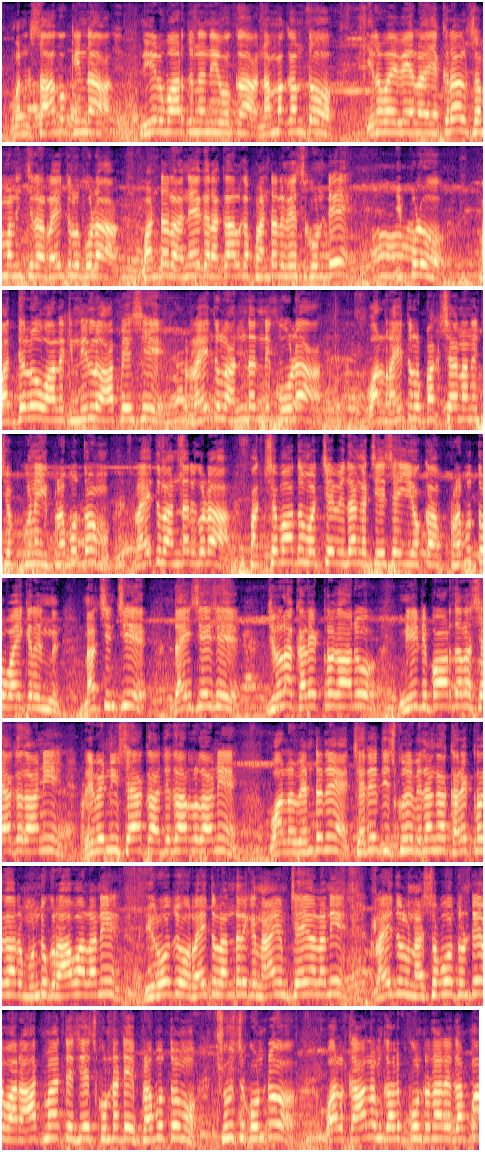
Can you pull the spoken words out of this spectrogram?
మనకు సాగు కింద నీరు వారుతుందని ఒక నమ్మకంతో ఇరవై వేల ఎకరాలకు సంబంధించిన రైతులు కూడా పంటలు అనేక రకాలుగా పంటలు వేసుకుంటే ఇప్పుడు మధ్యలో వాళ్ళకి నీళ్ళు ఆపేసి రైతులు అందరినీ కూడా వాళ్ళ రైతుల పక్షానని చెప్పుకునే ఈ ప్రభుత్వం రైతులందరూ కూడా పక్షపాతం వచ్చే విధంగా చేసే ఈ యొక్క ప్రభుత్వ వైఖరిని నశించి దయచేసి జిల్లా కలెక్టర్ గారు నీటిపారుదల శాఖ కానీ రెవెన్యూ శాఖ అధికారులు కానీ వాళ్ళ వెంటనే చర్య తీసుకునే విధంగా కలెక్టర్ గారు ముందుకు రావాలని ఈరోజు రైతులందరికీ న్యాయం చేయాలని రైతులు నష్టపోతుంటే వారు ఆత్మహత్య చేసుకుంటుంటే ఈ ప్రభుత్వం చూసుకుంటూ వాళ్ళ కాలం గడుపుకుంటున్నారే తప్ప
